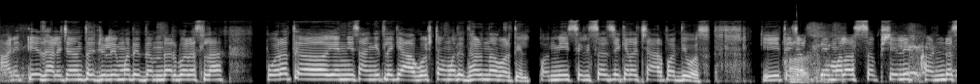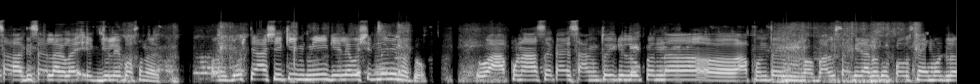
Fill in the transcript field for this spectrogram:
आणि ते झाल्याच्यानंतर जुलैमध्ये दमदार बरसला. परत यांनी सांगितलं की ऑगस्टमध्ये धड न भरतील. पण मी रिसर्च केला चार पाच दिवस की त्याच्यामध्ये मला सबशेली खंड दिसायला लागला एक जुलै पासूनच पण गोष्ट अशी की मी गेल्या वर्षी नवीन होतो. तो आपण असं काय सांगतोय की लोकांना आपण तर बावीस तारखेच्या अगोदर पाऊस नाही म्हटलं.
